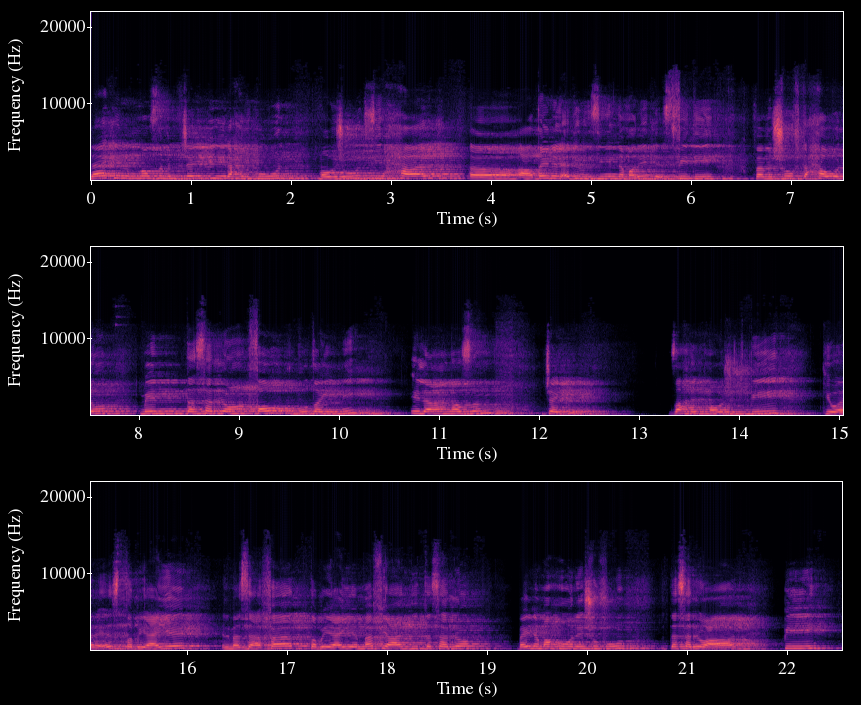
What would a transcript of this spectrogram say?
لكن النظم الجيبي رح يكون موجود في حال آه، اعطينا الادينوزين لمريض ال SVT فبنشوف تحوله من تسرع فوق بطيني إلى نظم جيبي. ظهرت موجة P QRS طبيعية. المسافات طبيعية ما في عندي تسرع. بينما هون شوفوا التسرعات P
